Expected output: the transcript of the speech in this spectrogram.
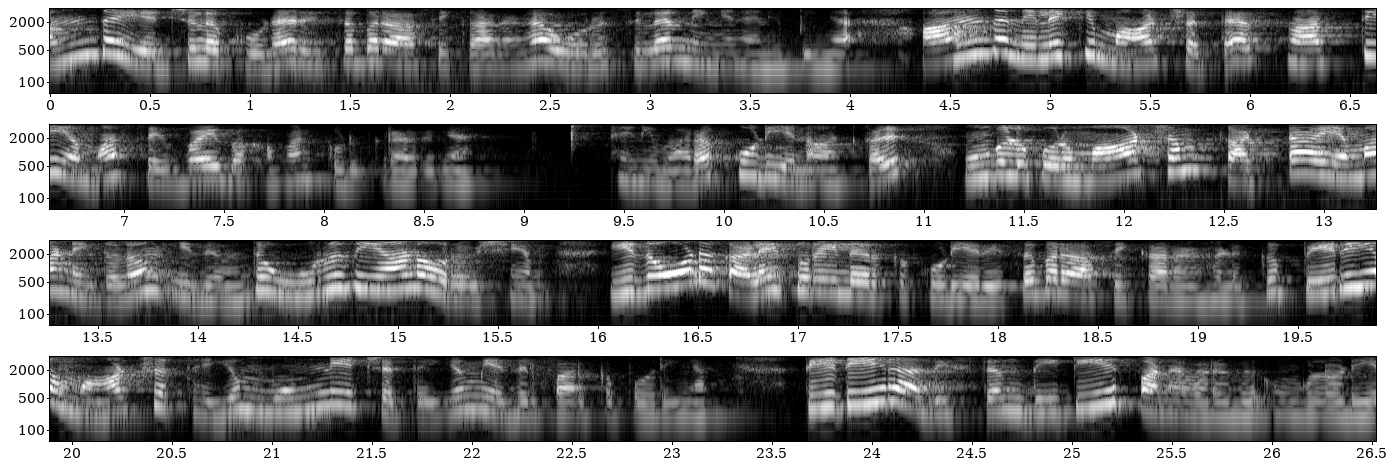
அந்த எட்ஜில் கூட ரிஷபராசிக்காரங்க ஒரு சிலர் நீங்கள் நினைப்பீங்க. அந்த நிலைக்கு மாற்றத்தை சத்தியமாக செவ்வாய் பகவான் கொடுக்குறாருங்க. இனி வரக்கூடிய நாட்கள் உங்களுக்கு ஒரு மாற்றம் கட்டாயமாக நிகழும். இது வந்து உறுதியான ஒரு விஷயம். இதோட கலைத்துறையில் இருக்கக்கூடிய ரிஷபராசிக்காரர்களுக்கு பெரிய மாற்றத்தையும் முன்னேற்றத்தையும் எதிர்பார்க்க போகிறீங்க திடீர் அதிர்ஷ்டம் திடீர் பணவரவு உங்களுடைய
